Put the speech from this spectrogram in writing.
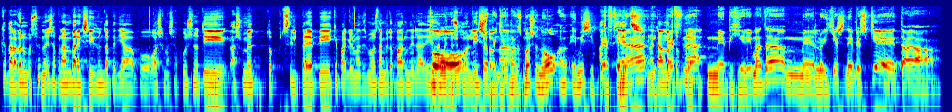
καταλαβαίνω πώς το εννοείς, απλά να μην παρεξηγηθούν τα παιδιά που όσοι μας ακούσουν ότι ας πούμε, το στυλ πρέπει και επαγγελματισμός να μην το πάρουν δηλαδή, το, να μην τους κολλήσει. Το επαγγελματισμός να... εννοώ εμείς υπεύθυνα, Έτσι, υπεύθυνα με επιχειρήματα, με λογικές συνέπειες και τα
